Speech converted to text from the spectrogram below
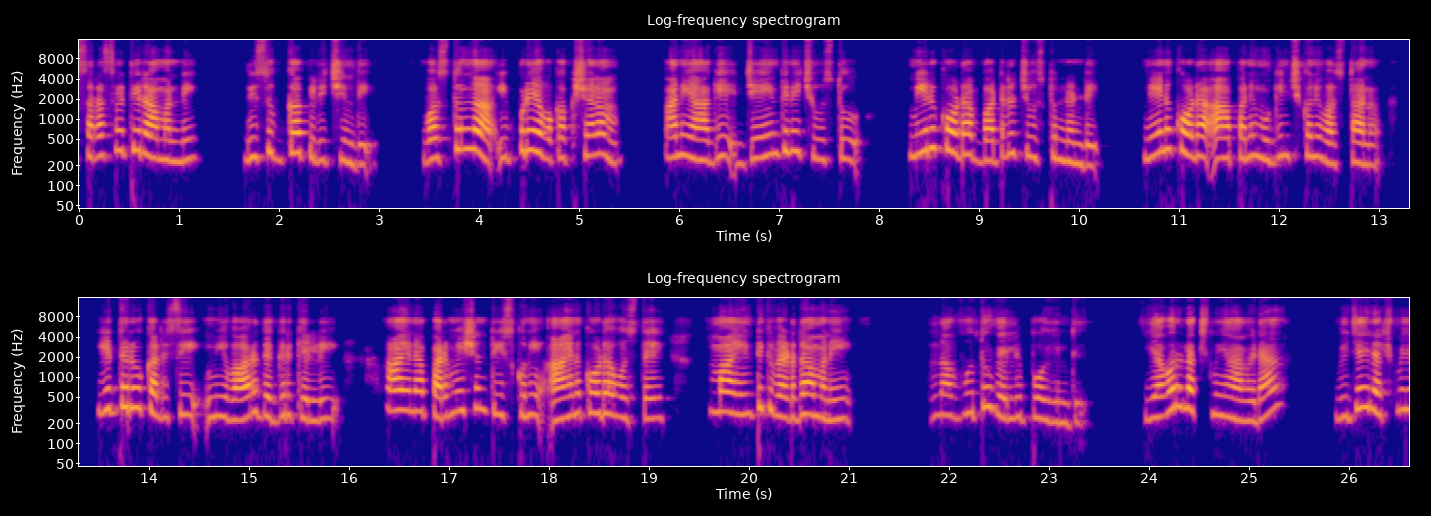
సరస్వతి రామన్ని విసుగ్గా పిలిచింది. వస్తున్నా ఇప్పుడే ఒక క్షణం అని ఆగి జయంతిని చూస్తూ మీరు కూడా బట్టలు చూస్తుండండి. నేను కూడా ఆ పని ముగించుకొని వస్తాను. ఇద్దరూ కలిసి మీ వారు దగ్గరికెళ్ళి ఆయన పర్మిషన్ తీసుకుని ఆయన కూడా వస్తే మా ఇంటికి వెడదామని నవ్వుతూ వెళ్ళిపోయింది. ఎవరు లక్ష్మి ఆవిడ? విజయలక్ష్మి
